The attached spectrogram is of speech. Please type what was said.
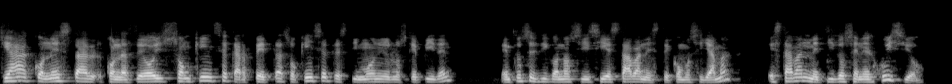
ya con esta, con las de hoy, son 15 carpetas o 15 testimonios los que piden, entonces digo, no, sí, sí estaban, este, ¿cómo se llama? Estaban metidos en el juicio.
